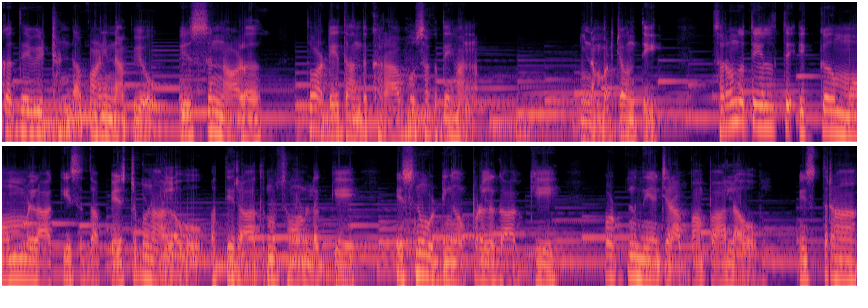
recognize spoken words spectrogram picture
ਕਦੇ ਵੀ ਠੰਡਾ ਪਾਣੀ ਨਾ ਪੀਓ। ਇਸ ਨਾਲ ਤੁਹਾਡੇ ਦੰਦ ਖਰਾਬ ਹੋ ਸਕਦੇ ਹਨ। ਨੰਬਰ 34 ਸਰੋਂ ਦਾ ਤੇਲ ਤੇ ਇੱਕ ਮੋਮ ਮਿਲਾ ਕੇ ਇਸ ਦਾ ਪੇਸਟ ਬਣਾ ਲਵੋ ਅਤੇ ਰਾਤ ਨੂੰ ਸੌਣ ਲੱਗੇ ਇਸ ਨੂੰ ਅੱਡੀਆਂ ਉੱਪਰ ਲਗਾ ਕੇ ਕੋਟਨ ਦੀਆਂ ਜਰਾਬਾਂ ਪਾ ਲਓ। ਇਸ ਤਰ੍ਹਾਂ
